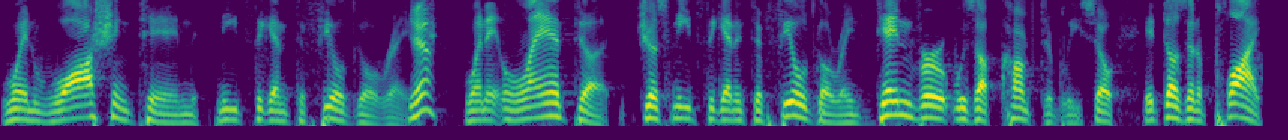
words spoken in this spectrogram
when Washington needs to get into field goal range. Yeah. When Atlanta just needs to get into field goal range. Denver was up comfortably, so it doesn't apply.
